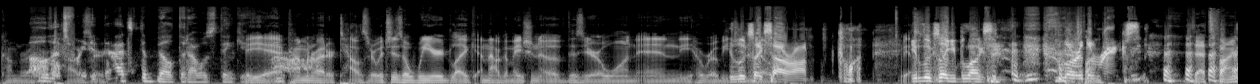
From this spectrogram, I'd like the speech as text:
Kamen Rider Oh, that's right. That's the belt that I was thinking. Yeah, Ah. Kamen Rider Thouser, which is a weird like amalgamation of the Zero One and the Horobi. He looks like Sauron. Come on. He looks like he belongs in Lord of the Rings. That's fine.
